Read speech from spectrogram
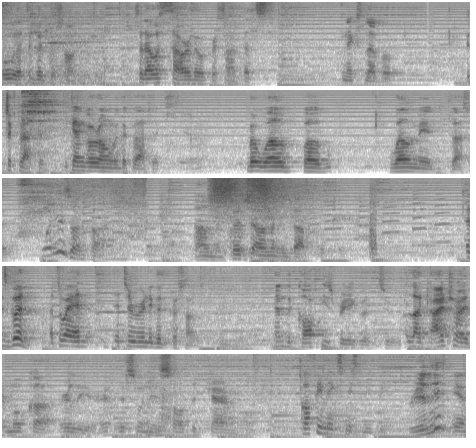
Ooh, that's a good croissant. So that was sourdough croissant. That's next level. It's a classic. You can't go wrong with the classic. But well, well, well made classic. What is on top? Almond. So it's almond on top. Okay. It's good. That's why it's a really good croissant. And the coffee is pretty good too. Like I tried mocha earlier. This one is salted caramel. Coffee makes me sleepy. Really? Yeah.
